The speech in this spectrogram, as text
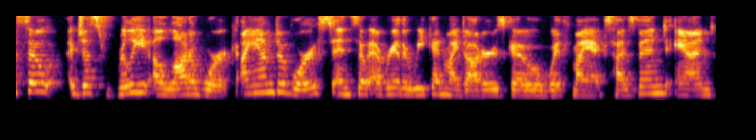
So, just really a lot of work. I am divorced. And so, every other weekend, my daughters go with my ex husband. And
